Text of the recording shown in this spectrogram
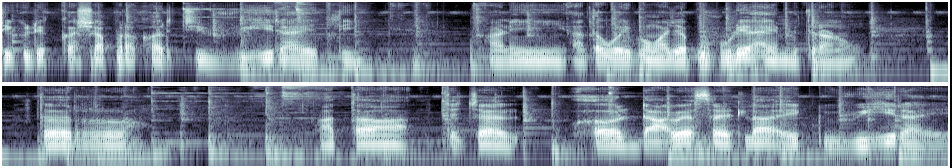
तिकडे कशा प्रकारची विहीर आहे ती. आणि आता वैभव माझ्या पुढे आहे मित्रांनो. तर आता त्याच्या डाव्या साईडला एक विहीर आहे.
